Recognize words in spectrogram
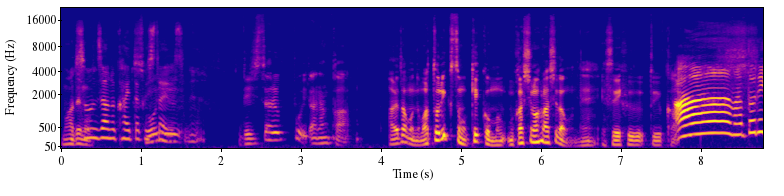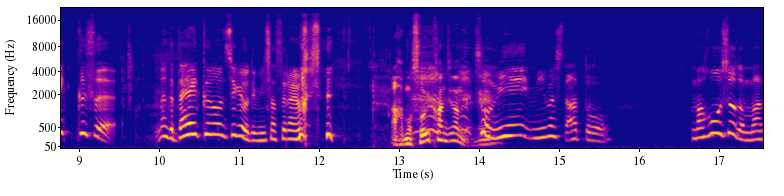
まあでもそのジャンル開拓したいですね。デジタルっぽいあなんかあれだもんね。マトリックスも結構昔の話だもんね。SF というか。あーマトリックス。なんか大学の授業で見させられました あもうそういう感じなんだよね。そう見見ました。あと魔法少女ま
